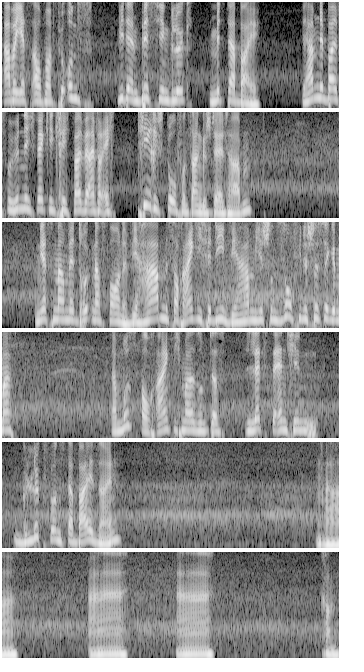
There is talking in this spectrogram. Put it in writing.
Aber jetzt auch mal für uns wieder ein bisschen Glück mit dabei. Wir haben den Ball vorhin nicht weggekriegt, weil wir einfach echt tierisch doof uns angestellt haben. Und jetzt machen wir Druck nach vorne. Wir haben es auch eigentlich verdient. Wir haben hier schon so viele Schüsse gemacht. Da muss auch eigentlich mal so das letzte Endchen Glück für uns dabei sein. Ah. Ah. Ah. Komm.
